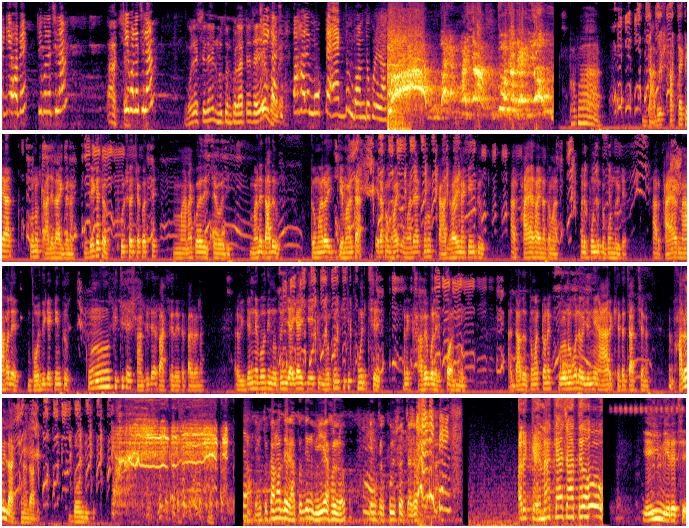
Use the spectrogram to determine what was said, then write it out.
ফ্ল্যাটে গিয়ে হবে? কি বলেছিলাম? আচ্ছা। কি বলেছিলাম? বলেছিলে নতুন প্লাটে যাই ঠিক আছে তাহলে মুখটা একদম বন্ধ করে রাখো। বাবা দাদুর সাপটাকে আর কোনো কাজে লাগবে না? দেখেছ ফুলসজ্জা করতে মানা করে দিচ্ছে বৌদি। মানে দাদু তোমার ওই যে মালটা এরকম হয় মালে আর কোনো কাজ হয় না কিন্তু আর ফায়ার হয় না তোমার। মানে বন্ধুকে বন্ধুকে। আর ফায়ার না হলে বৌদিকে কিন্তু কোনো কিছুতে শান্তিতে রাখতে দিতে পারবে না। আর ওই জন্যে বৌদি নতুন জায়গায় গিয়ে একটু নতুন কিছু খুঁজছে মানে খাবে বলে ফলমূল। আর দাদু তোমারটা অনেক পুরনো বলে ওই জন্য আর খেতে চাচ্ছে না। ভালোই লাগছে না দাদু বৌদিকে। কিন্তু আমাদের এতদিন বিয়ে হলো কিন্তু ফুলসজ্জা আরে কেনা কে চাতে হো? এই মেরেছে।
